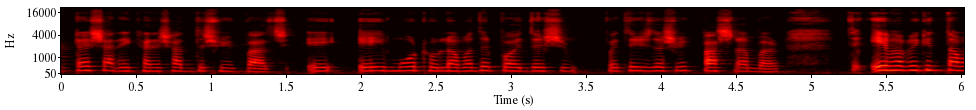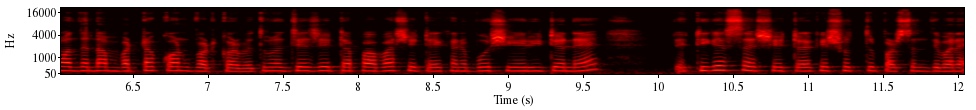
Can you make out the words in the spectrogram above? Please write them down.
আঠাশ আর এখানে সাত দশমিক পাঁচ। এই এই মোট হলো আমাদের পঁয়ত্রিশ পঁয়ত্রিশ দশমিক পাঁচ নাম্বার তো এভাবে কিন্তু আমাদের নাম্বারটা কনভার্ট করবে। তোমরা যে যেটা পাবা সেটা এখানে বসিয়ে রিটার্নে ঠিক আছে? সেটাকে সত্তর পার্সেন্ট দিয়ে মানে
